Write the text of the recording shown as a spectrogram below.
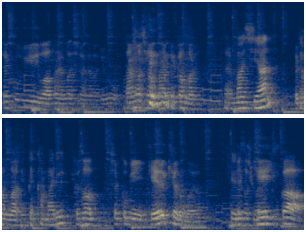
제꾸비와 달마시안 해가지고 달마시안 달 백한 마리. 달마시안 백한 마리. 백한 마리. 그래서 제꾸비 개를 키우는 거예요. 개를 그래서 키우는 개 육아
